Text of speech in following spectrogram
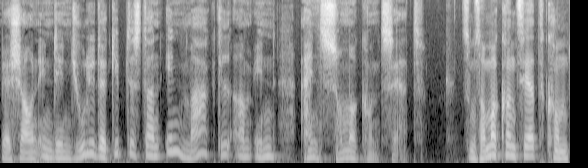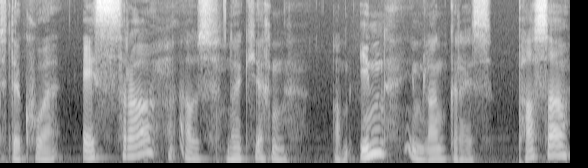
Wir schauen in den Juli, da gibt es dann in Magdl am Inn ein Sommerkonzert. Zum Sommerkonzert kommt der Chor Esra aus Neukirchen am Inn im Landkreis Passau.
